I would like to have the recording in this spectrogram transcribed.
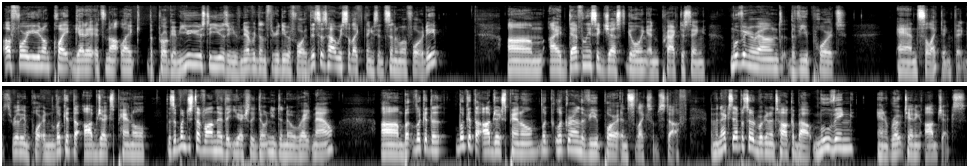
Uh, for you, you don't quite get it. It's not like the program you used to use or you've never done 3D before. This is how we select things in Cinema 4D. Um, I definitely suggest going and practicing moving around the viewport and selecting things. Really important. Look at the objects panel. There's a bunch of stuff on there that you actually don't need to know right now. Um, but look at the look at the objects panel. Look look around the viewport and select some stuff. In the next episode, we're going to talk about moving and rotating objects,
